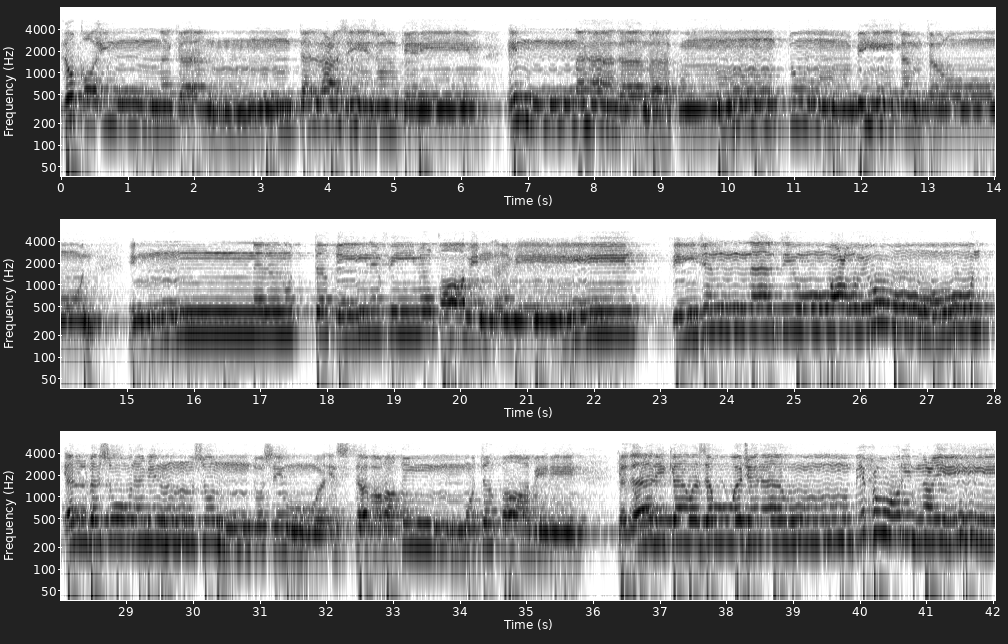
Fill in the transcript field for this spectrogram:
ذق إنك أنت العزيز الكريم. إن هذا ما كنتم إن المتقين في مقام أمين في جنات وعيون يلبسون من سندس واستبرق متقابلين كذلك وزوجناهم بحور عين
